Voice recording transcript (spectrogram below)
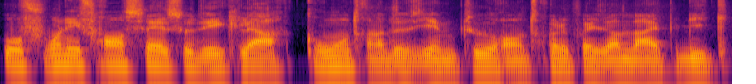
Au fond, les Français se déclarent contre un deuxième tour entre le président de la République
